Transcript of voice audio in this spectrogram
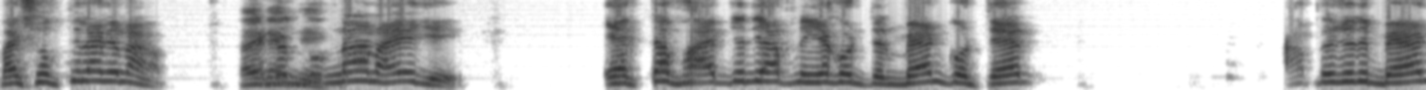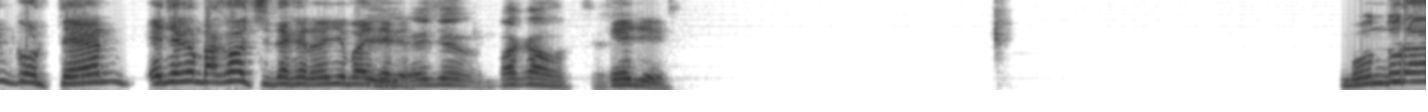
ভাই শক্তি লাগে না। না না এই যে। একটা ফাইভ যদি আপনি ইয়ে করতেন ব্যান্ড করতেন আপনি যদি ব্যান্ড করতেন এই জায়গায় বাঁকা হচ্ছে দেখেন এই যে ভাই দেখেন। এই যে বাঁকা হচ্ছে। এই যে। বন্ধুরা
